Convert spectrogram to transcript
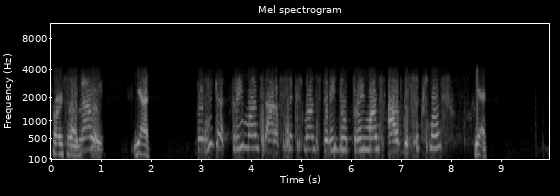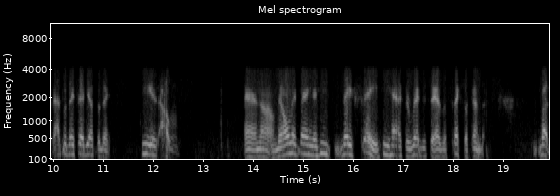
person, So, Mary, yes, did he get three months out of six months? Did he do three months out of the six months? yes, that's what they said yesterday. He is out. And um, the only thing that he they say he has to register as a sex offender. But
